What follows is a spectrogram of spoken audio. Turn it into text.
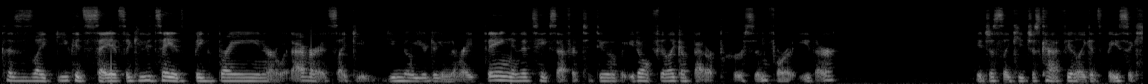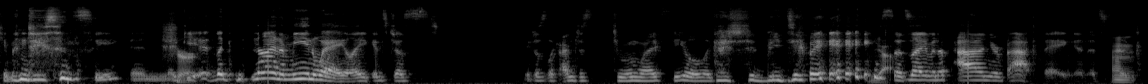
because like you could say it's like you could say it's big brain or whatever it's like you you know you're doing the right thing and it takes effort to do it but you don't feel like a better person for it either you just like you just kind of feel like it's basic human decency and like, Sure. you, like not in a mean way like it's just you're just like i'm just doing what i feel like i should be doing Yeah. so it's not even a pat on your back thing and it's and like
